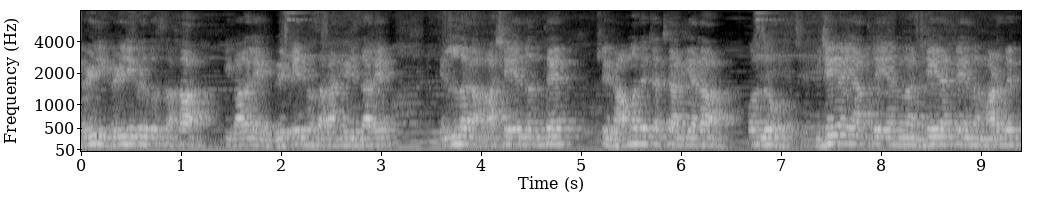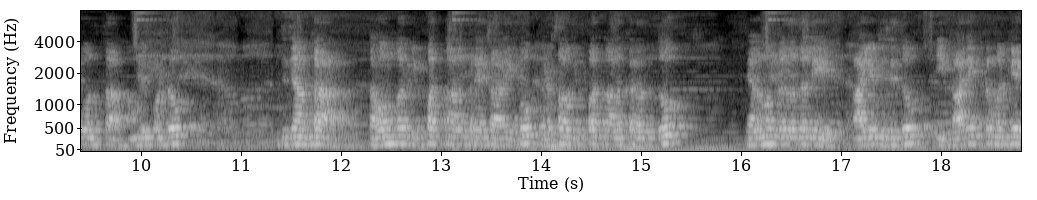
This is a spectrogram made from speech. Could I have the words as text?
ಹಳ್ಳಿ ಹಳ್ಳಿಗಳಿಗೂ ಸಹ ಈಗಾಗಲೇ ಭೇಟಿಯನ್ನು ಸಹ ನೀಡಿದ್ದಾರೆ. ಎಲ್ಲರ ಆಶಯದಂತೆ ಶ್ರೀ ರಾಮದೇವಾಚಾರ್ಯರ ಒಂದು ವಿಜಯ ಯಾತ್ರೆಯನ್ನ ವಿಜಯ ಯಾತ್ರೆಯನ್ನ ಮಾಡಬೇಕು ಅಂತ ಹಮ್ಮಿಕೊಂಡು ದಿನಾಂಕ ನವೆಂಬರ್ ಇಪ್ಪತ್ನಾಲ್ಕನೇ ತಾರೀಕು ಎರಡ್ ಸಾವಿರದ ಇಪ್ಪತ್ನಾಲ್ಕರಂದು ನೆಲಮಂಗಲದಲ್ಲಿ ಆಯೋಜಿಸಿದ್ದು ಈ ಕಾರ್ಯಕ್ರಮಕ್ಕೆ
